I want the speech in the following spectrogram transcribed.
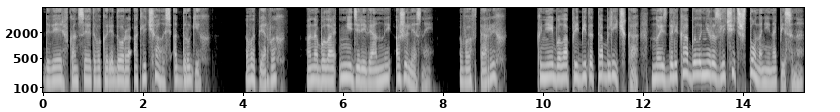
Дверь в конце этого коридора отличалась от других. Во-первых, она была не деревянной, а железной. Во-вторых, к ней была прибита табличка, но издалека было не различить, что на ней написано.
